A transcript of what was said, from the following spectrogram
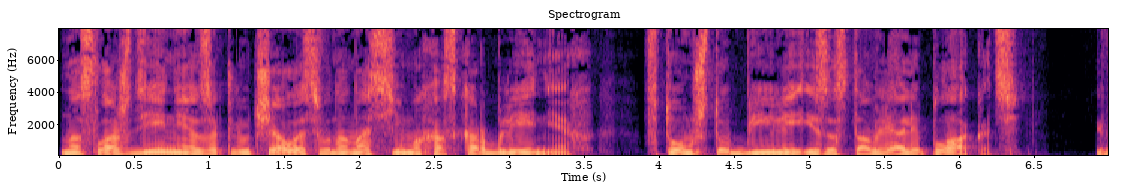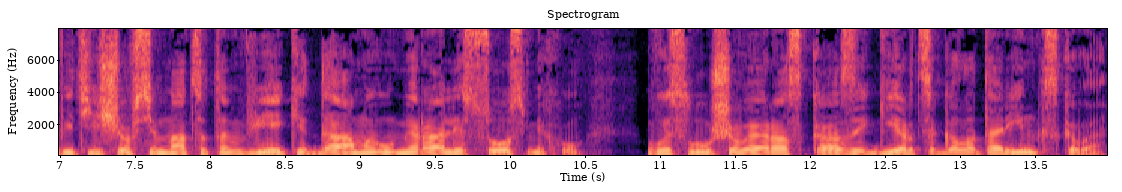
Наслаждение заключалось в наносимых оскорблениях, в том, что били и заставляли плакать. Ведь еще в XVII веке дамы умирали со смеху, выслушивая рассказы герцога Лотарингского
